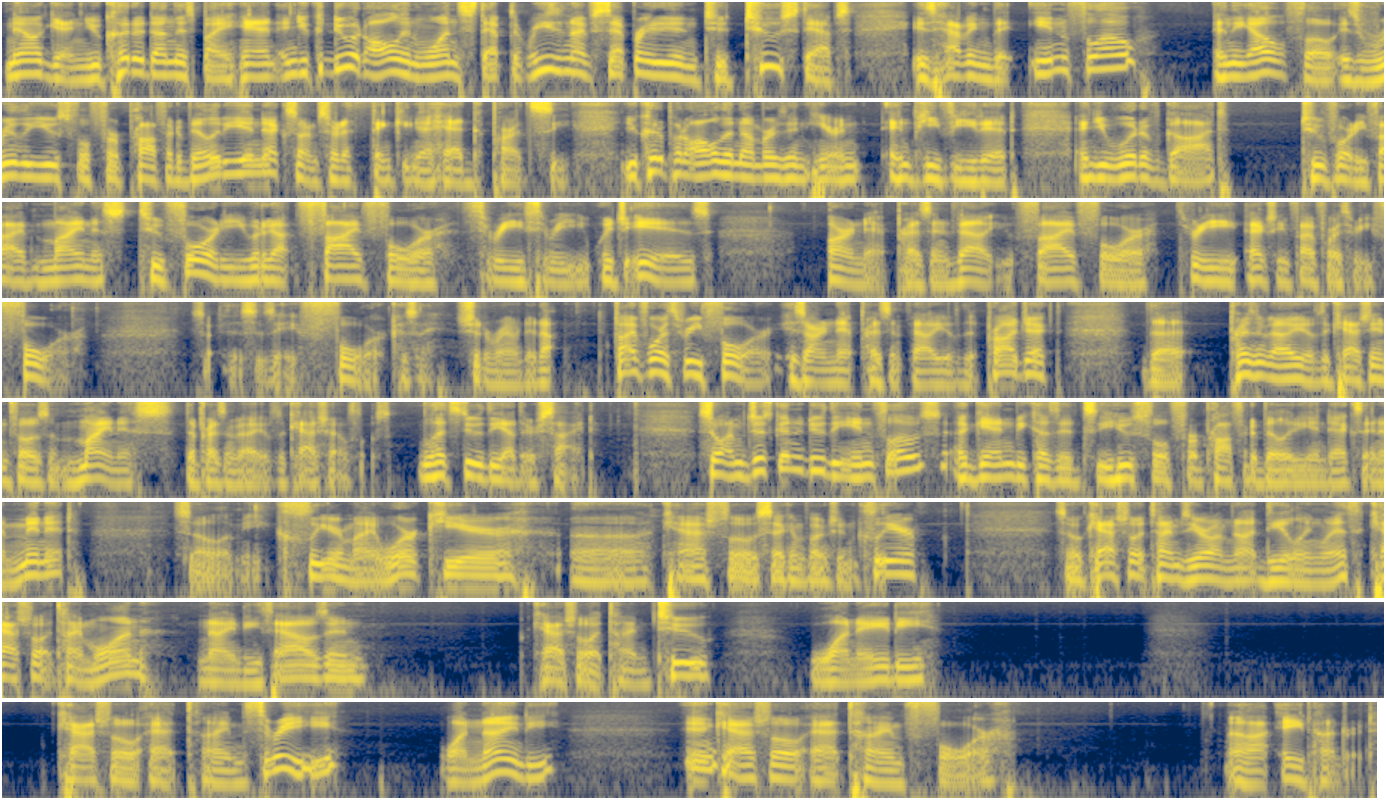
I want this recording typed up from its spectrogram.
Now, again, you could have done this by hand and you could do it all in one step. The reason I've separated it into two steps is having the inflow and the outflow is really useful for profitability index. So I'm sort of thinking ahead to part C. You could have put all the numbers in here and NPV'd it, and you would have got 245 minus 240. You would have got 5433, which is our net present value. 543, actually 5434. So this is a 4 because I should have rounded up. 5434 is our net present value of the project. The present value of the cash inflows minus the present value of the cash outflows. Let's do the other side. So I'm just going to do the inflows again because it's useful for profitability index in a minute. So let me clear my work here. Uh, cash flow, second function clear. So cash flow at time zero, I'm not dealing with. Cash flow at time one, 90,000. Cash flow at time two, 180. cash flow at time three, 190, and cash flow at time four, uh, 800.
